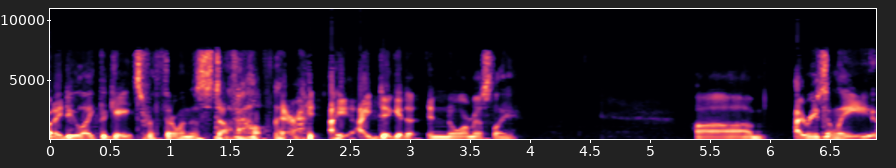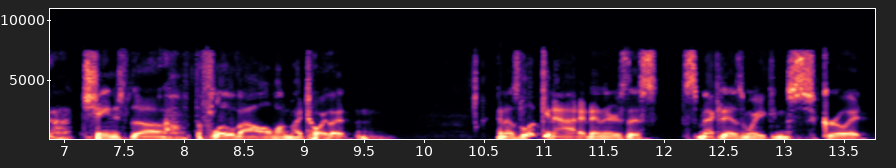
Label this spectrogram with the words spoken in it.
but I do like the Gates for throwing this stuff out there. I, I, I dig it enormously. Um, I recently changed the the flow valve on my toilet, and I was looking at it, and there's this, this mechanism where you can screw it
